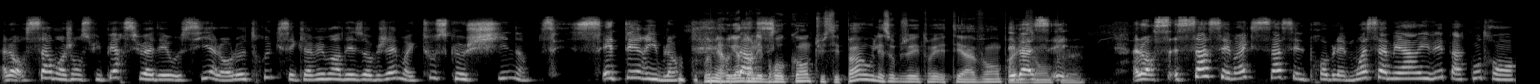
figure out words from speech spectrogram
alors ça, moi, j'en suis persuadée aussi. Alors le truc, c'est que la mémoire des objets, moi, avec tout ce que je chine, c'est terrible, hein. Oui, mais regarde dans les brocantes, tu sais pas où les objets étaient avant, par et bah, exemple, heu? alors ça, c'est vrai que ça, c'est le problème. Moi, ça m'est arrivé par contre en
